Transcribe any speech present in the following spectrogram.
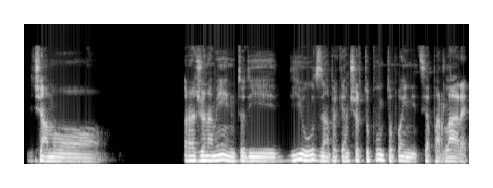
diciamo, ragionamento di, di Uzna perché a un certo punto poi inizia a parlare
